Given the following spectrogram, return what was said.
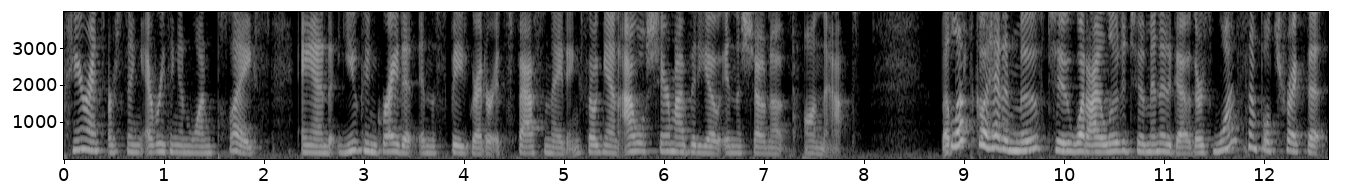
Parents are seeing everything in one place and you can grade it in the speed grader. It's fascinating. So again, I will share my video in the show notes on that. But let's go ahead and move to what I alluded to a minute ago. There's one simple trick that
